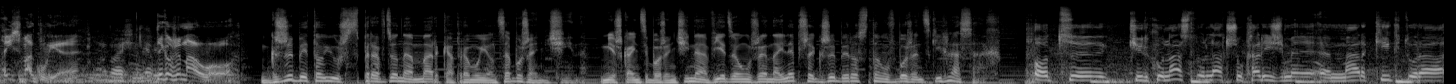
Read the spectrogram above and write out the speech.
No i smakuje. Tylko, że mało. Grzyby to już sprawdzona marka promująca Bożęcin. Mieszkańcy Bożęcina wiedzą, że najlepsze grzyby rosną w bożenckich lasach. Od e, kilkunastu lat szukaliśmy e, marki, która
